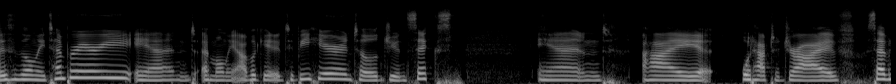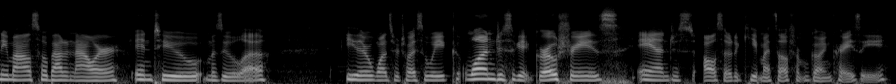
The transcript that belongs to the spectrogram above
this is only temporary and I'm only obligated to be here until June 6th. And I would have to drive 70 miles, so about an hour, into Missoula either once or twice a week. One, just to get groceries, and just also to keep myself from going crazy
